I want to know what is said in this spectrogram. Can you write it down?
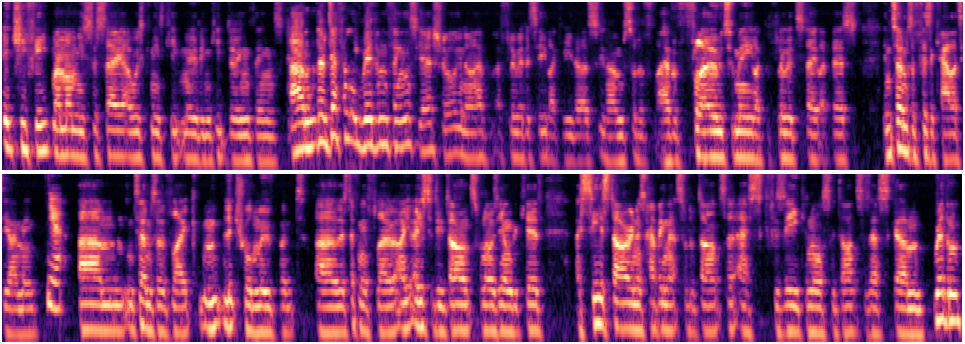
itchy feet. My mum used to say I always need to keep moving, keep doing things. Um, there are definitely rhythm things. Yeah, sure. You know, I have a fluidity like he does. You know, I'm sort of I have a flow to me, like a fluid state like this. In terms of physicality, I mean. Ja. Um, in terms of like m- literal movement, uh, there's definitely a flow. I, I used to do dance when I was a younger kid. I see Astarion as having that sort of dancer-esque physique and also dancers-esque um, rhythm.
